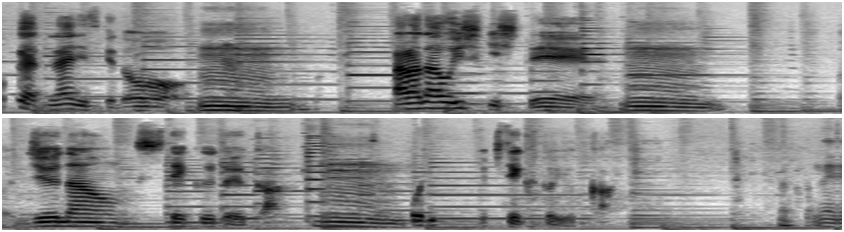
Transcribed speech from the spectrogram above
僕やってないですけど、うん体を意識してうん柔軟していくというか、うんしていくというか。なんかね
